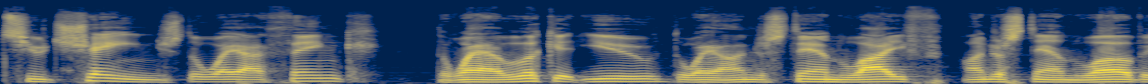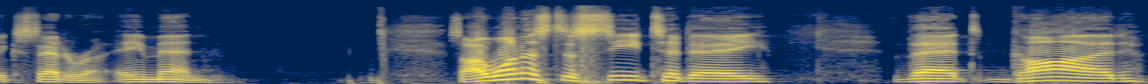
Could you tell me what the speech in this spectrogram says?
to change the way I think, the way I look at you, the way I understand life, understand love, etc. Amen. So I want us to see today that God,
